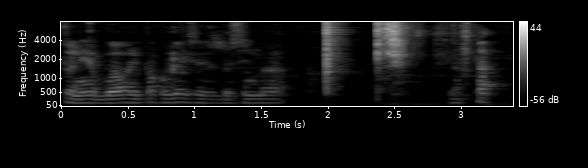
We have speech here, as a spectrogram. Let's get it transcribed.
Ito, nihabuan ni pa ko guys. Basin ma lata.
